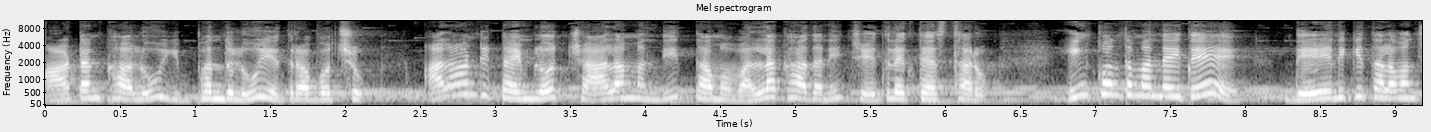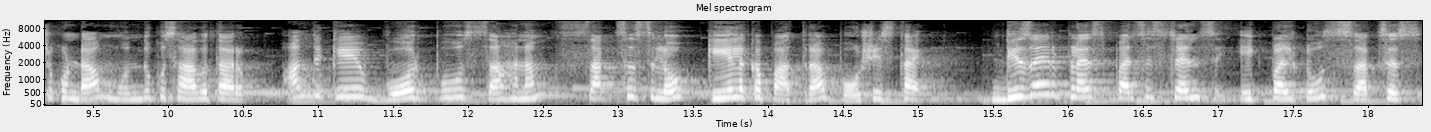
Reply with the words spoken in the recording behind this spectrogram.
ఆటంకాలు ఇబ్బందులు ఎదురవ్వచ్చు. అలాంటి టైంలో చాలామంది తమ వల్ల కాదని చేతులెత్తేస్తారు. ఇంకొంతమంది అయితే దేనికి తలవంచకుండా ముందుకు సాగుతారు. అందుకే ఓర్పు సహనం సక్సెస్లో కీలక పాత్ర పోషిస్తాయి. Desire plus persistence equal to success.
